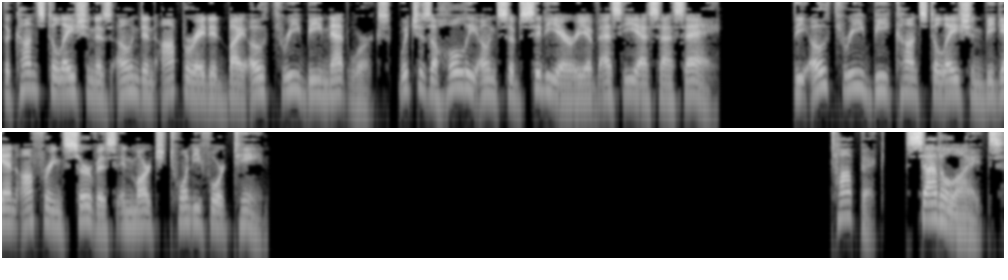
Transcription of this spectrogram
The constellation is owned and operated by O3b Networks, which is a wholly owned subsidiary of SESSA. The O3b constellation began offering service in March 2014. Topic: Satellites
